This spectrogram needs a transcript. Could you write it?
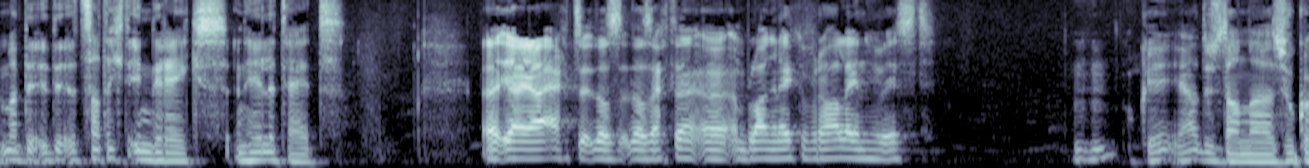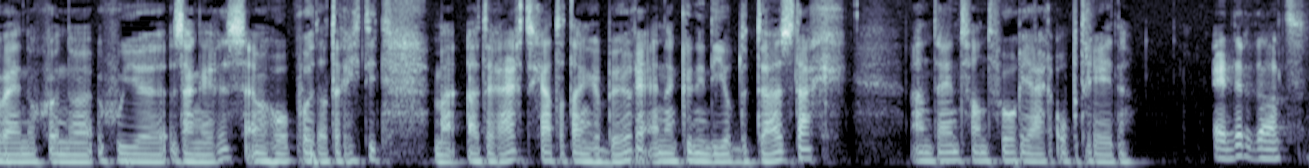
Maar de, de, het zat echt in de reeks, een hele tijd. Ja, ja, echt. Dat is, dat is echt een, een belangrijke verhaallijn geweest. Mm -hmm. Oké, okay, ja, dus dan uh, zoeken wij nog een uh, goede zangeres en we hopen dat er echt iets. Maar uiteraard gaat dat dan gebeuren en dan kunnen die op de thuisdag aan het eind van het voorjaar optreden. Inderdaad.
